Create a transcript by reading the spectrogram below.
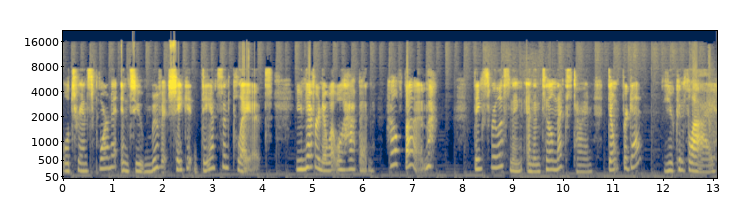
will transform it into Move It, Shake It, Dance, and Play It. You never know what will happen. How fun! Thanks for listening, and until next time, don't forget you can fly.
